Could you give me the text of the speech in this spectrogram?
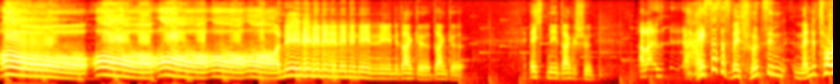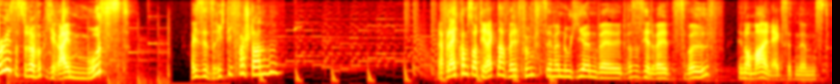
Oh, oh, oh, oh, oh. Nee, nee, nee, nee, nee, nee, nee, nee, nee, danke, danke. Echt, nee, danke schön. Aber heißt das, dass Welt 14 mandatory ist, dass du da wirklich rein musst? Habe ich das jetzt richtig verstanden? Na, vielleicht kommst du auch direkt nach Welt 15, wenn du hier in Welt, was ist hier, Welt 12, den normalen Exit nimmst.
